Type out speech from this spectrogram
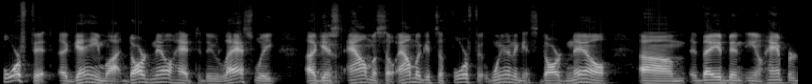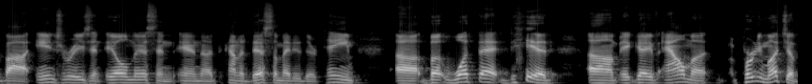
forfeit a game like Dardanelle had to do last week against Alma. So Alma gets a forfeit win against Dardanelle. Um, they had been, you know, hampered by injuries and illness and and uh, kind of decimated their team. Uh, but what that did, um, it gave Alma pretty much a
